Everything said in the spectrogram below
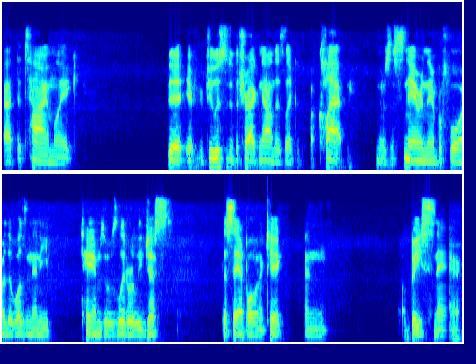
at the time, like the if if you listen to the track now, there's like a clap. There was a snare in there before. There wasn't any tams. It was literally just the sample and a kick, and a bass snare.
